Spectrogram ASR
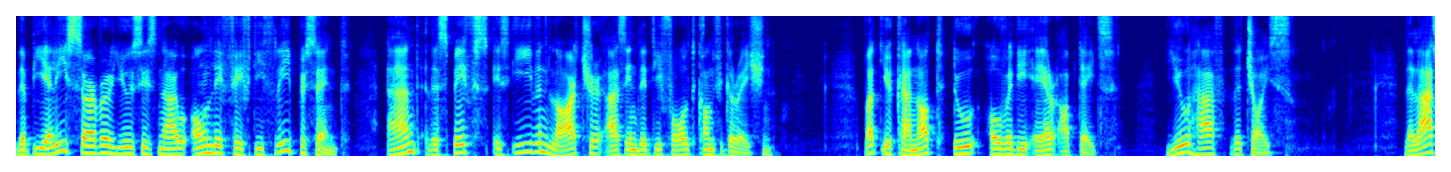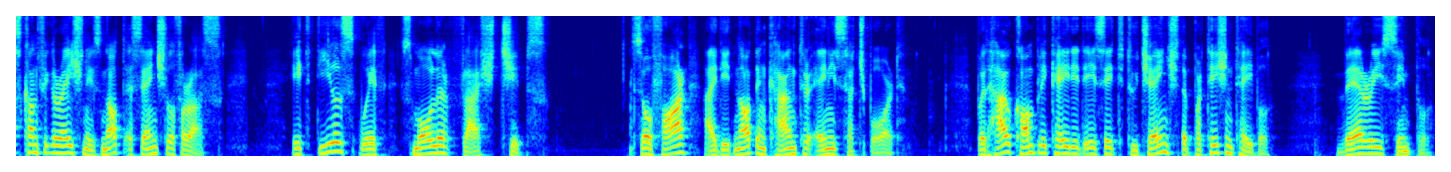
The BLE server uses now only 53%, and the spiffs is even larger as in the default configuration. But you cannot do over-the-air updates. You have the choice. The last configuration is not essential for us. It deals with smaller flash chips. So far, I did not encounter any such board. But how complicated is it to change the partition table? Very simple.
